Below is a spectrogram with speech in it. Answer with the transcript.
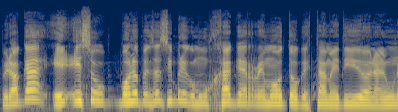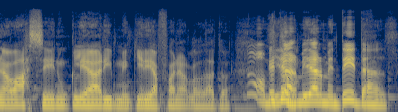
Pero acá, eh, eso vos lo pensás siempre como un hacker remoto que está metido en alguna base nuclear y me quiere afanar los datos. No, Esto- mirar, mirarme en tetas.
